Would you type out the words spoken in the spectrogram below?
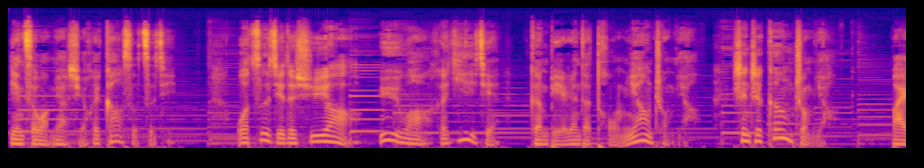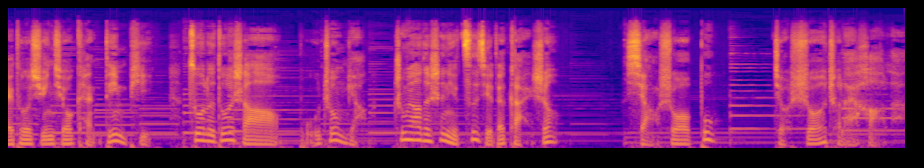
因此，我们要学会告诉自己，我自己的需要、欲望和意见跟别人的同样重要，甚至更重要。摆脱寻求肯定癖，做了多少不重要，重要的是你自己的感受。想说不，就说出来好了。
